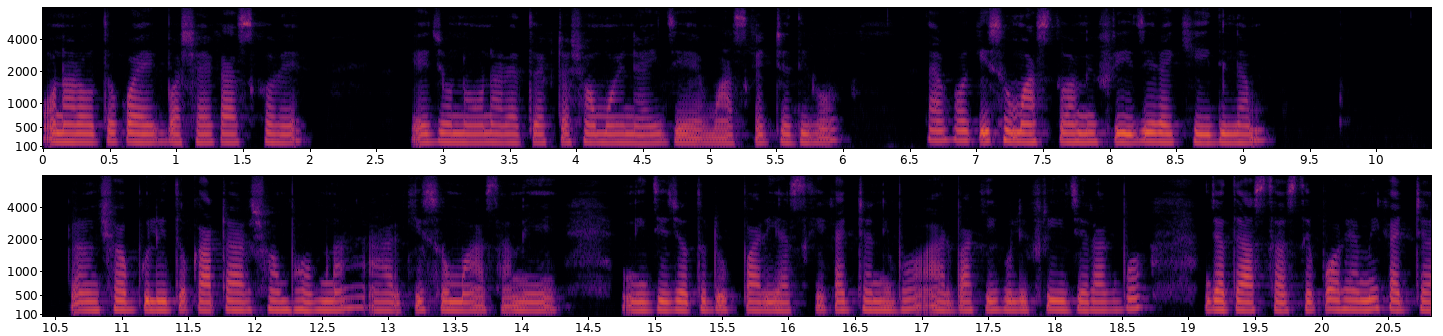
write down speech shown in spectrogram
ওনারাও তো কয়েক বাসায় কাজ করে। এই জন্য ওনার এত একটা সময় নাই যে মাছ কেটে দিব। তারপর কিছু মাছ তো আমি ফ্রিজে রেখেই দিলাম। কারণ সবগুলি তো কাটা আর সম্ভব না, আর কিছু মাছ আমি নিজে যতটুকু পারি আজকে কাটটা নিব, আর বাকিগুলি ফ্রিজে রাখব, যাতে আস্তে আস্তে পরে আমি কাটটা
